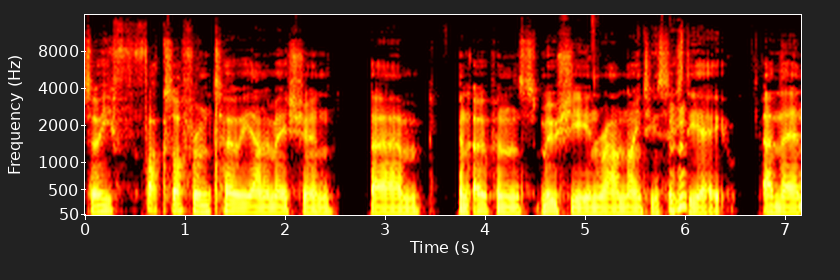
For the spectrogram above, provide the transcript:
so he fucks off from Toei Animation um, and opens Mushi in around 1968. And then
